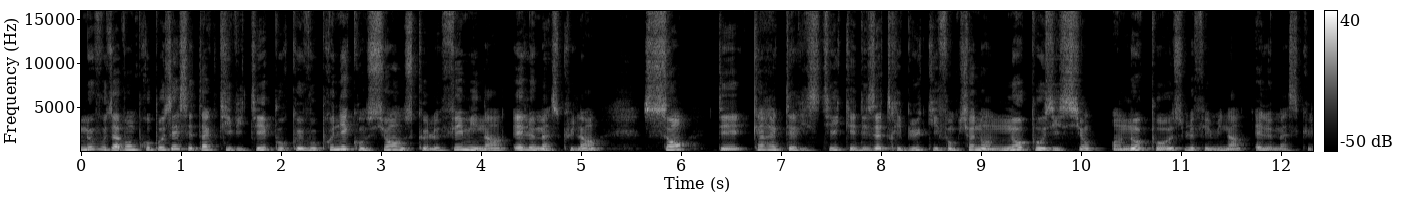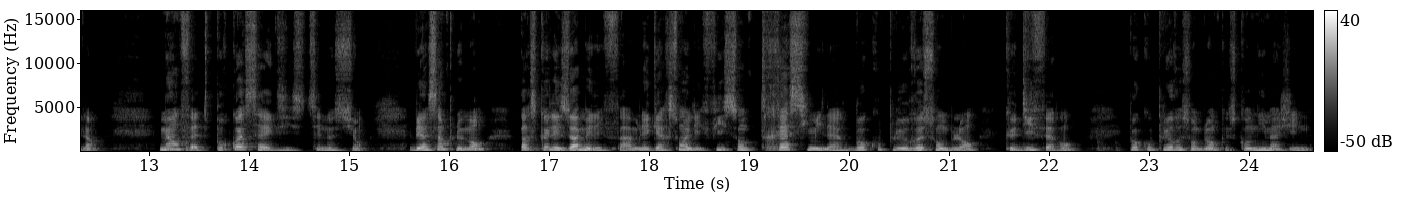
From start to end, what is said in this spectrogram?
Nous vous avons proposé cette activité pour que vous preniez conscience que le féminin et le masculin sont des caractéristiques et des attributs qui fonctionnent en opposition. On oppose le féminin et le masculin. Mais en fait, pourquoi ça existe, ces notions? Eh bien simplement parce que les hommes et les femmes, les garçons et les filles sont très similaires, beaucoup plus ressemblants que différents, beaucoup plus ressemblants que ce qu'on imagine.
